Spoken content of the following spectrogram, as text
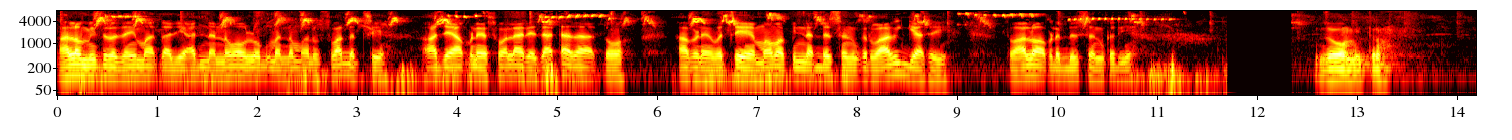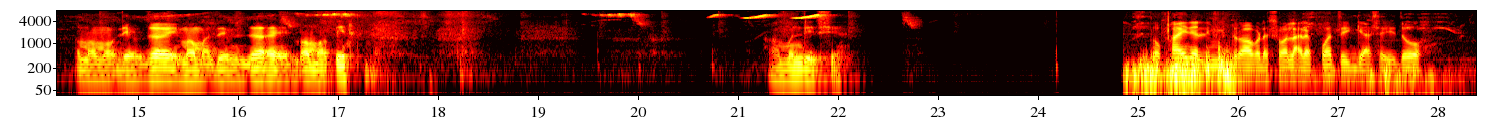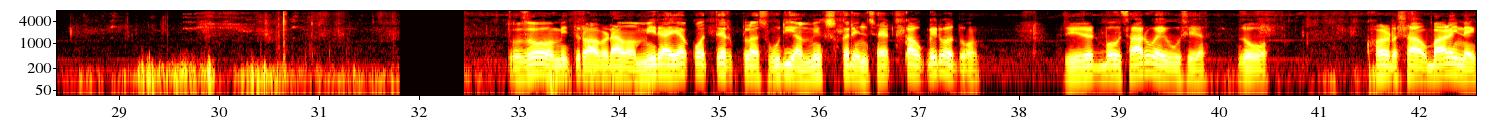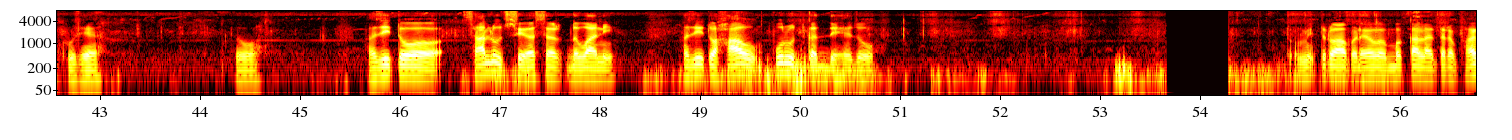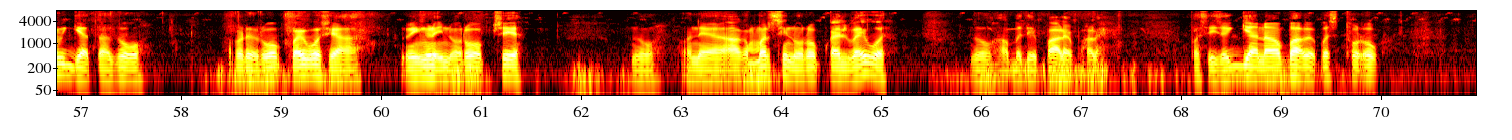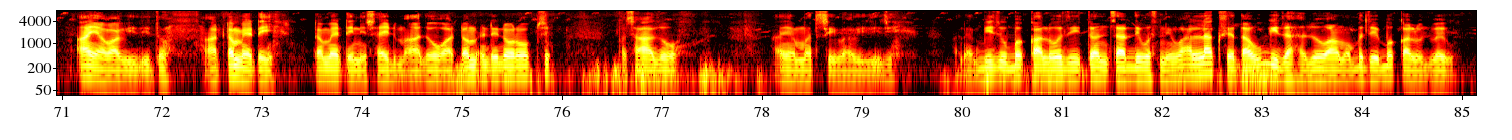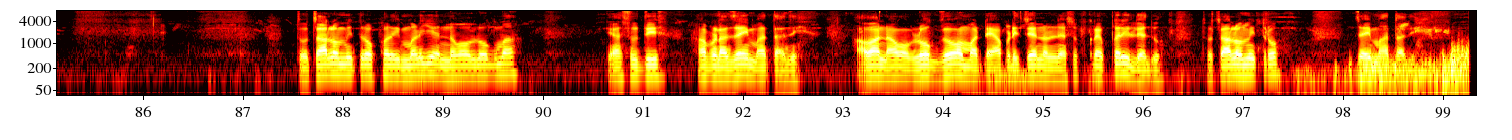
હાલો મિત્રો, જય માતાજી. આજના નવા વ્લોગમાં તમારું સ્વાગત છે. આજે આપણે સોલારે જતા હતા, તો આપણે વચ્ચે મામા પીરના દર્શન કરવા આવી ગયા છે. તો હાલો આપણે દર્શન કરીએ. જુઓ મિત્રો મામા દેવ જય, મામા દેવ જય, મામા પીર આ મંદિર છે. તો ફાઇનલી મિત્રો, આપણે સોલારે પહોંચી ગયા છે. જો તો જો મિત્રો આપણે આમાં મીરા એકોતેર પ્લસ ઉરિયા મિક્સ કરીને છંટકાવ કર્યો હતો રિઝલ્ટ બહુ સારું આવ્યું છે. જો ખડ સાવ બાળી નાખ્યું છે. જો હજી તો ચાલુ જ છે અસર દવાની. હજી તો હાવ પૂરું જ કરી દે જો. તો મિત્રો, આપણે હવે બકાલા તરફ આવી ગયા હતા જો. આપણે રોપ આવ્યો છે આ રીંગણીનો રોપ છે. જો, અને આ મરસીનો રોપ કાલ વાવ્યો જો, આ બધે પાળે પાળે. પછી જગ્યાના અભાવે પછી થોડોક અહીંયા વાવી દીધો. આ ટમેટી, ટમેટીની સાઈડમાં આ જો, આ ટમેટીનો રોપ છે. પછી આ જો, અહીંયા મરસી વાવી દીધી. અને બીજું બકાલું હજી ત્રણ ચાર દિવસની વાર લાગશે તો ઉગી જશે. જો, આમાં બધે બકાલું જ વાવ્યું. તો ચાલો મિત્રો, ફરી મળીએ નવા વ્લોગમાં. ત્યાં સુધી આપણા જય માતાજી. આવા નવા બ્લોગ જોવા માટે આપણી ચેનલને સબસ્ક્રાઈબ કરી લેજો. તો ચાલો મિત્રો, જય માતાજી.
